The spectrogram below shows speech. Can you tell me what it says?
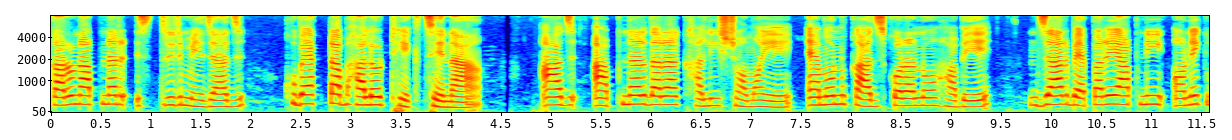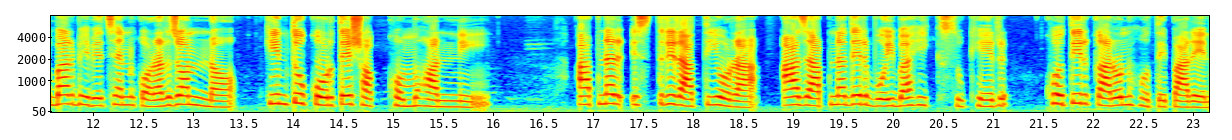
কারণ আপনার স্ত্রীর মেজাজ খুব একটা ভালো ঠেকছে না। আজ আপনার দ্বারা খালি সময়ে এমন কাজ করানো হবে, যার ব্যাপারে আপনি অনেকবার ভেবেছেন করার জন্য, কিন্তু করতে সক্ষম হননি। আপনার স্ত্রীর আত্মীয়রা আজ আপনাদের বৈবাহিক সুখের ক্ষতির কারণ হতে পারেন।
